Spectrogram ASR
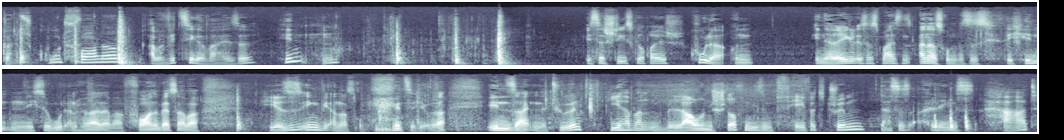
ganz gut vorne, aber witzigerweise hinten ist das Schließgeräusch cooler. Und in der Regel ist es meistens andersrum, dass es sich hinten nicht so gut anhört, aber vorne besser. Aber hier ist es irgendwie andersrum. Witzig, oder? Innenseiten der Türen. Hier hat man einen blauen Stoff in diesem Favorite Trim. Das ist allerdings hart.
